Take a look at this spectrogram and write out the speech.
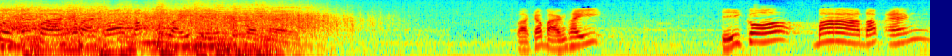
mừng các bạn. Các bạn có 57 điểm trong vòng này và các bạn thấy chỉ có 3 đáp án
